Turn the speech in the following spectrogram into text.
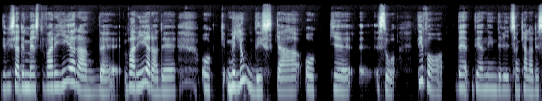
det vill säga det mest varierande, varierade och melodiska och eh, så, det var den, den individ som kallades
